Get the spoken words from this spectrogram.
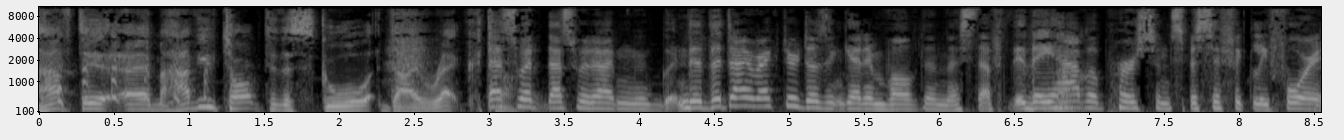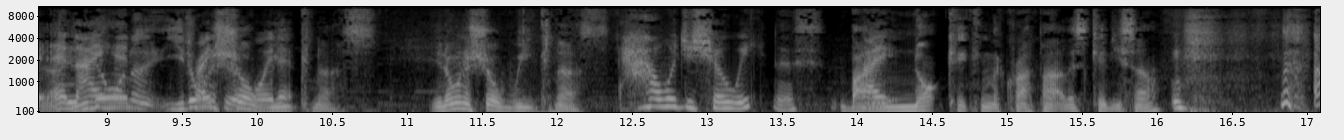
Have to, um, have you talked to the school director? That's what that's what I'm. The, the director doesn't get involved in this stuff. They have a person specifically for it, and you I don't had wanna, you don't want to show avoid it. weakness. You don't want to show weakness How would you show weakness? by not kicking the crap out of this kid yourself.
